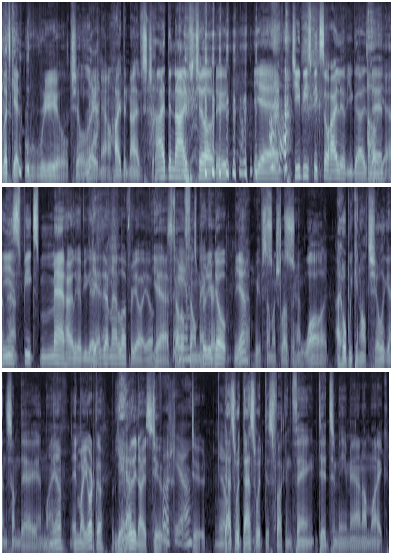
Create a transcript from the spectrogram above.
Let's get real chill Yeah. right now. Hide the knives. Chill. Hide the knives, chill, dude. Yeah, GB speaks so highly of you guys, Oh, man. yeah, he man. speaks mad highly of you guys. Yeah. He's got mad love for y'all, yo. Yeah, fellow Same. filmmaker. It's pretty dope. Yeah. we have so much love for him. Squad. I hope we can all chill again someday. And like, yeah, in Mallorca. It'd Yeah, really nice. dude, Fuck yeah. dude, Yeah. that's what that's what this fucking thing did to me, man. I'm like,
